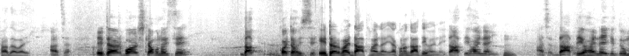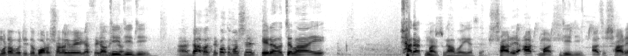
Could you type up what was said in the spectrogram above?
সাদা ভাই। আচ্ছা এটার বয়স কেমন হয়েছে? দাঁত কয়টা হয়েছে? এটার ভাই দাঁত হয় নাই এখনও দাঁতই হয় নাই। দাঁতই হয় নাই। আচ্ছা দাঁতই হয় নাই কিন্তু মোটামুটি তো বড় সড়ই হয়ে গেছে জি জি জি। গাব আছে কত মাসের? এটা হচ্ছে ভাই সাড়ে আট মাস ঘাপ হয়ে গেছে। সাড়ে আট মাস? জি জি। আচ্ছা সাড়ে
